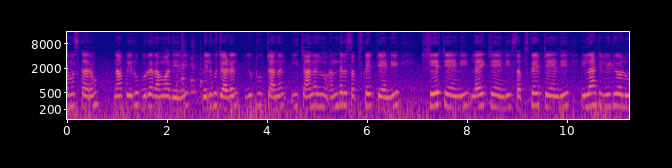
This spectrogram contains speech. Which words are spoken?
నమస్కారం. నా పేరు బుర్ర రమాదేవి. వెలుగు జాడల్ యూట్యూబ్ ఛానల్. ఈ ఛానల్ను అందరూ సబ్స్క్రైబ్ చేయండి షేర్ చేయండి లైక్ చేయండి సబ్స్క్రైబ్ చేయండి. ఇలాంటి వీడియోలు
